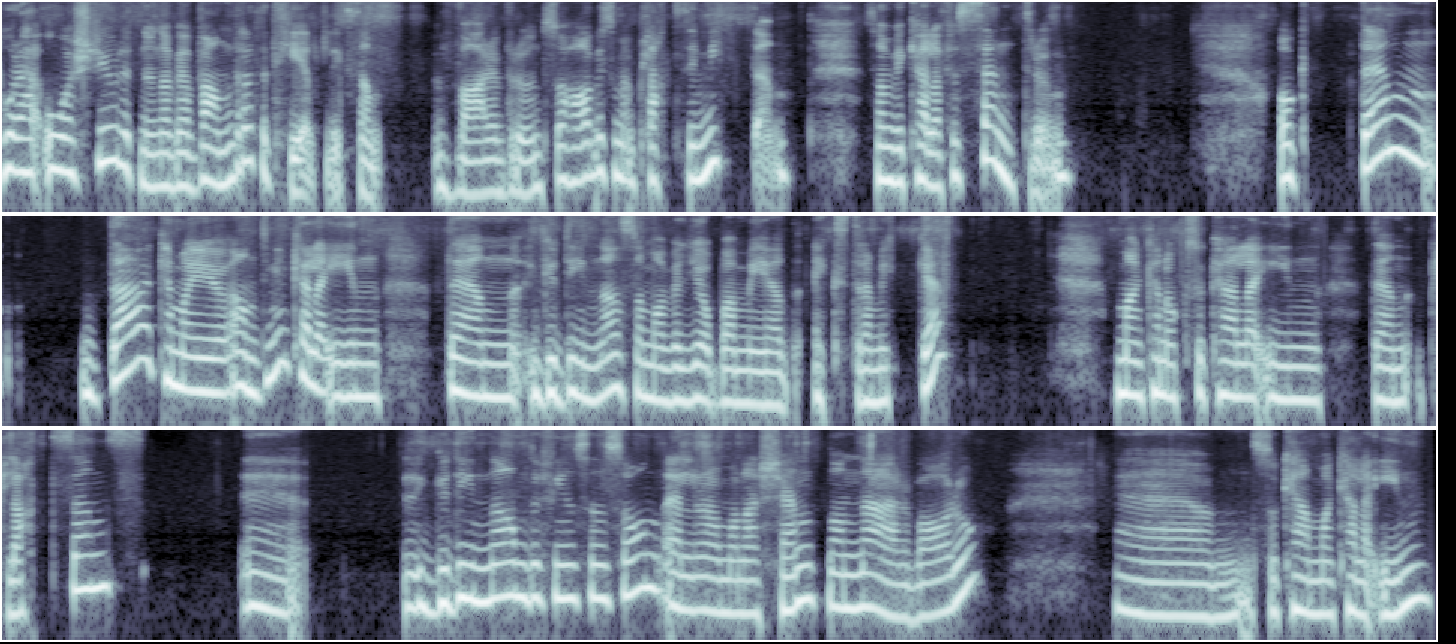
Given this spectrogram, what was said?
På det här årshjulet nu när vi har vandrat ett helt liksom, varv runt så har vi som en plats i mitten som vi kallar för centrum. Och den, där kan man ju antingen kalla in den gudinna som man vill jobba med extra mycket. Man kan också kalla in den platsens eh, gudinna om det finns en sån eller om man har känt någon närvaro. Eh, så kan man kalla in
